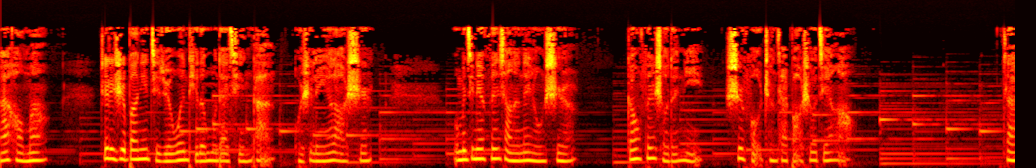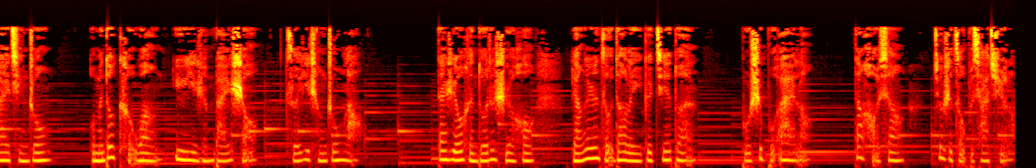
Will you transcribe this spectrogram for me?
还好吗？这里是帮你解决问题的木代情感，我是林一老师。我们今天分享的内容是：刚分手的你是否正在饱受煎熬？在爱情中，我们都渴望遇一人白首，择一城终老。但是有很多的时候，两个人走到了一个阶段，不是不爱了，但好像就是走不下去了。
